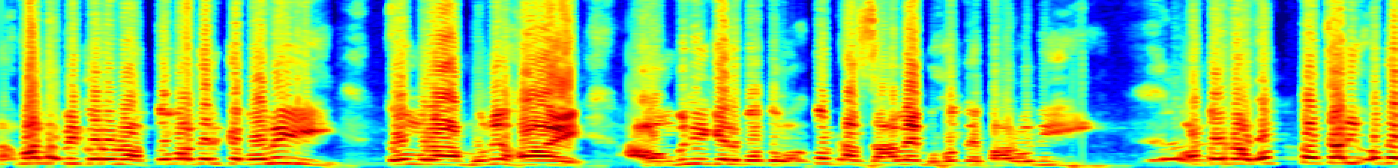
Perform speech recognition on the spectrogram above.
লাফালাফি করো না। তোমাদেরকে বলি, তোমরা মনে হয় আওয়ামী লীগের মতো অতটা জালেম হতে পারোনি। অতটা অত্যাচারী হতে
